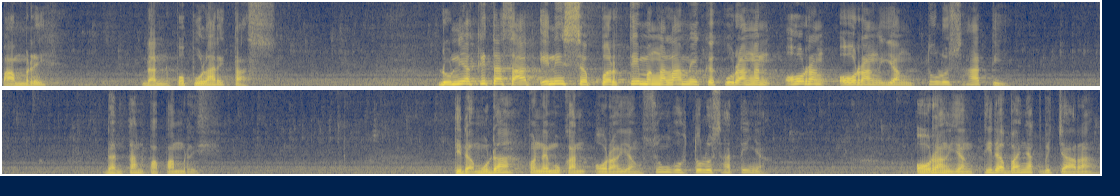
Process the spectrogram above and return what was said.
pamrih, dan popularitas. Dunia kita saat ini seperti mengalami kekurangan orang-orang yang tulus hati dan tanpa pamrih. Tidak mudah menemukan orang yang sungguh tulus hatinya. Orang yang tidak banyak bicara,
